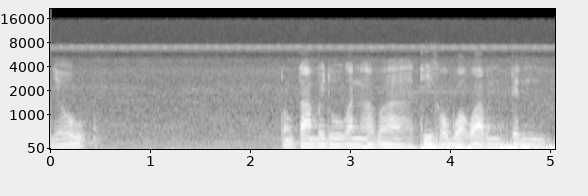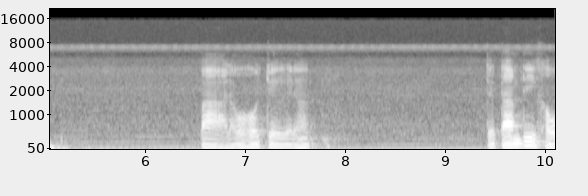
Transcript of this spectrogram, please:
เดี๋ยว ต้องตามไปดูกันนะครับ ว่าที่เขาบอกว่ามันเป็นป่าแล้วก็เขาเจอนะครับ แต่ตามที่เขา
